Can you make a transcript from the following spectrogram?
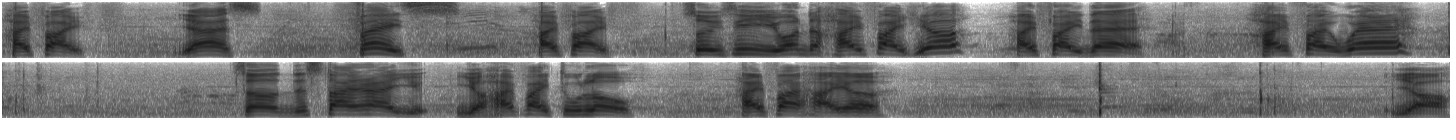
High five. Yes. Face. High five. So you see, you want the high five here, high five there. High five where? So this time, right, you, your high five too low. High five higher. Yeah.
